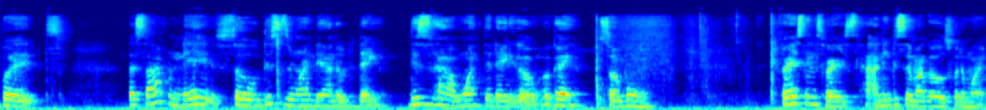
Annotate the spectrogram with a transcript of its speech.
But aside from that, so this is a rundown of the day. This is how I want the day to go, okay? So boom. First things first, I need to set my goals for the month.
